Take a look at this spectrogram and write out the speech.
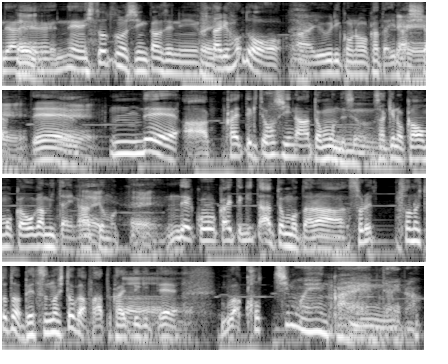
であれね一つの新幹線に2人ほど、ああいう売り子の方いらっしゃって、えんであ帰ってきてほしいなと思うんですよ、うん。さっきの顔も顔が見たいなって思って、はい。はでこう帰ってきたって思ったらそれその人とは別の人がパッと帰ってきてうわこっちもええんかいみたいな、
